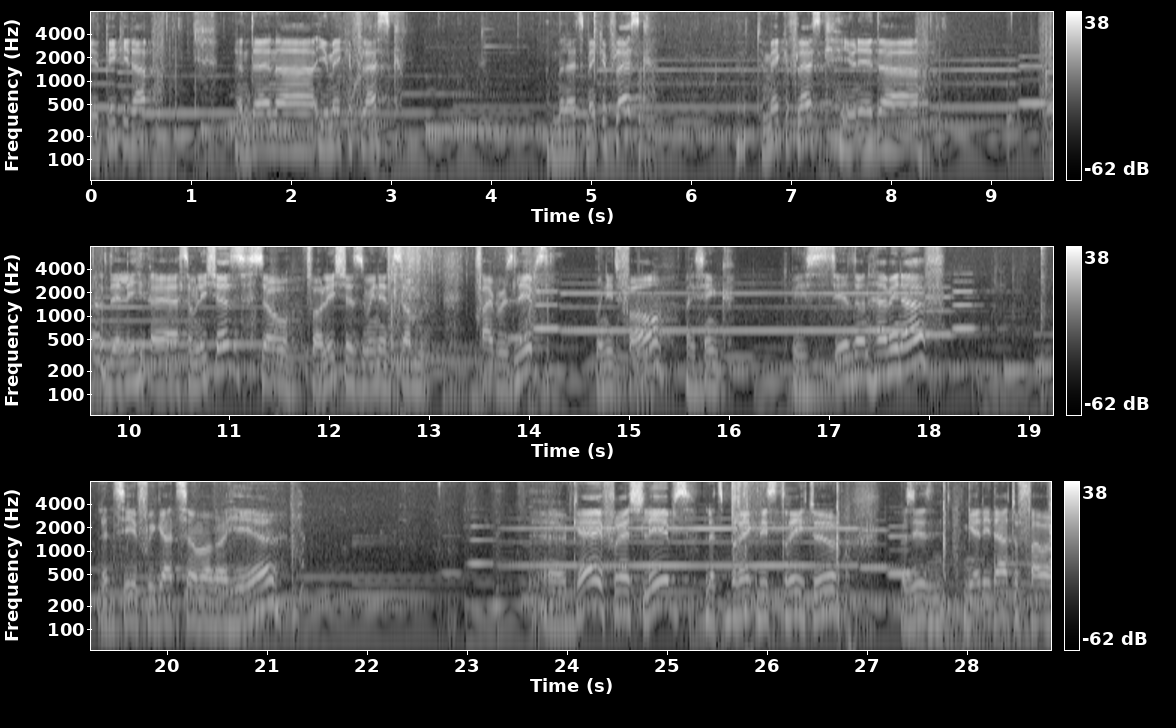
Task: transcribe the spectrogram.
you pick it up, and then uh, you make a flask. And let's make a flask. To make a flask, you need uh, uh, some leashes. So for leashes, we need some fibrous leaves. We need four. I think we still don't have enough. Let's see if we got some over here. Okay, fresh leaves. Let's break this tree too, because get it out of our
